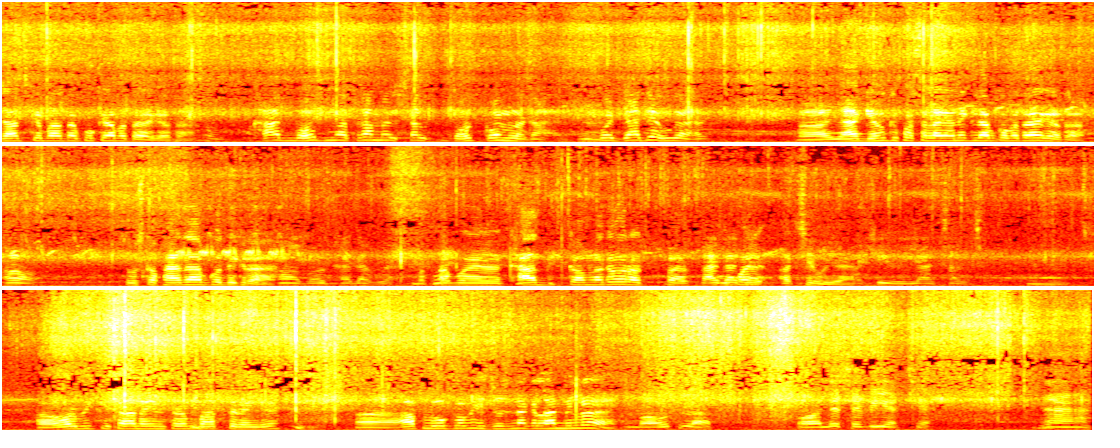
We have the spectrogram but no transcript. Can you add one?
जाँच के बाद आपको क्या बताया गया था? खाद बहुत मात्रा में इस साल बहुत कम लगा है उपज ज़्यादा हुआ है। यहाँ गेहूँ की फ़सल लगाने के लिए आपको बताया गया था? हाँ। तो उसका फ़ायदा आपको दिख रहा है? हाँ बहुत फ़ायदा हुआ है। मतलब खाद कम लगा और उपज अच्छी हुई है। अच्छी हुई है अच्छा अच्छा। हम्म। और भी किसान हैं इनसे हम बात करेंगे। आप लोगों को भी इस योजना का लाभ मिल रहा है? बहुत लाभ पहले से भी अच्छा हाँ,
